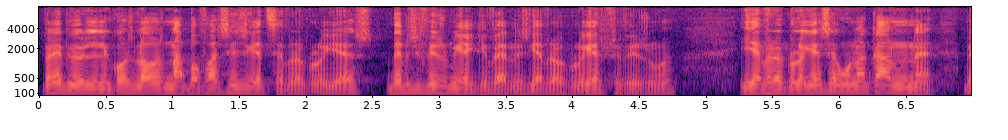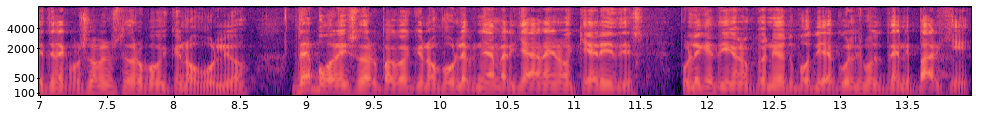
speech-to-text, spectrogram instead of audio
Πρέπει ο ελληνικός λαός να αποφασίζει για τις ευρωεκλογές. Δεν ψηφίζουμε για κυβέρνηση, για ευρωεκλογές ψηφίζουμε. Οι ευρωεκλογές έχουν να κάνουν με την εκπροσώπηση στο Ευρωπαϊκό Κοινοβούλιο. Δεν μπορεί στο Ευρωπαϊκό Κοινοβούλιο από μια μεριά να είναι ο Κερίδης που λέει για τη γενοκτονία του Ποντιακού Λύσμου ότι δεν υπάρχει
